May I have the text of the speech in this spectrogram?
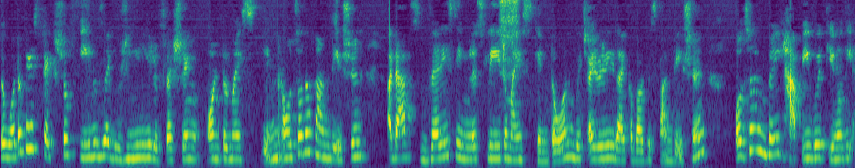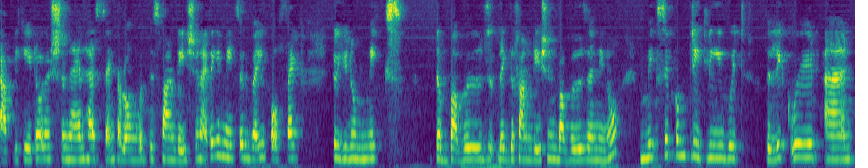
the water-based texture feels like really refreshing onto my skin and also the foundation adapts very seamlessly to my skin tone, which I really like about this foundation. Also, I'm very happy with, you know, the applicator that Chanel has sent along with this foundation. I think it makes it very perfect to, you know, mix the bubbles, like the foundation bubbles and, you know, mix it completely with the liquid and,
